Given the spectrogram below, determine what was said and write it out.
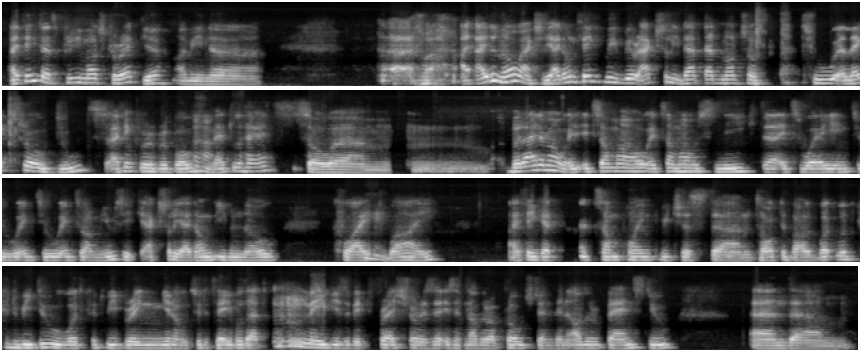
I think that's pretty much correct yeah. I mean uh uh, well, I, I don't know actually. I don't think we, we're actually that that much of two electro dudes. I think we're, we're both uh-huh. metalheads. So, um, but I don't know. It, it somehow it somehow sneaked uh, its way into into into our music. Actually, I don't even know quite mm-hmm. why. I think at at some point we just um, talked about what what could we do, what could we bring, you know, to the table that maybe is a bit fresh or is, is another approach than than other bands do and um,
